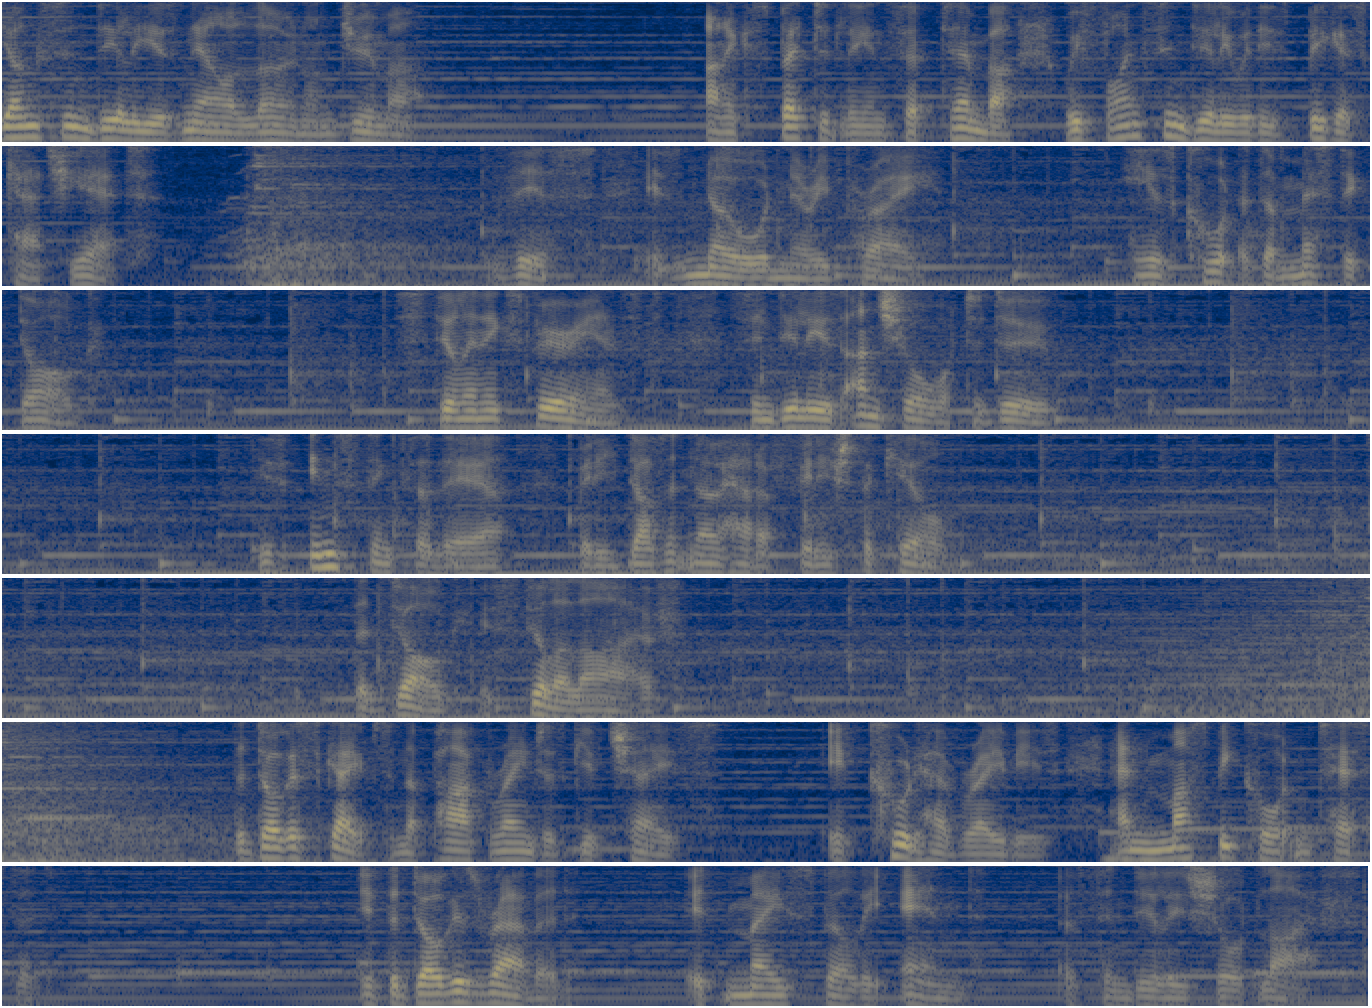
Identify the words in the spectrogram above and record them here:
Young Sindili is now alone on Juma. Unexpectedly in September, we find Sindili with his biggest catch yet. This is no ordinary prey. He has caught a domestic dog. Still inexperienced, Sindili is unsure what to do. His instincts are there, but he doesn't know how to finish the kill. The dog is still alive. The dog escapes and the park rangers give chase. It could have rabies and must be caught and tested. If the dog is rabid, it may spell the end of Sindili's short life.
